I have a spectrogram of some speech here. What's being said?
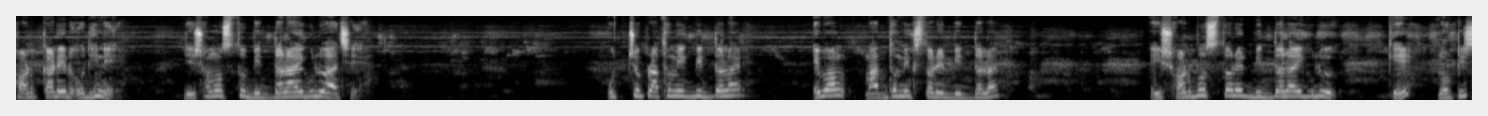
সরকারের অধীনে যে সমস্ত বিদ্যালয়গুলো আছে, উচ্চ প্রাথমিক বিদ্যালয় এবং মাধ্যমিক স্তরের বিদ্যালয়, এই সর্বস্তরের বিদ্যালয়গুলোকে নোটিশ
